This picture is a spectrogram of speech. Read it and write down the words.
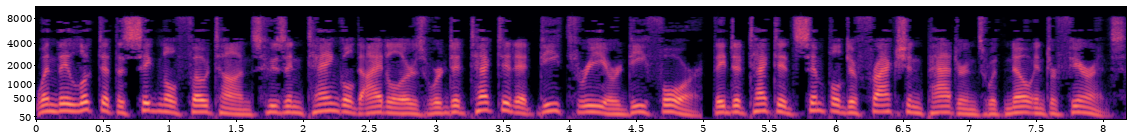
when they looked at the signal photons whose entangled idlers were detected at D3 or D4, they detected simple diffraction patterns with no interference.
